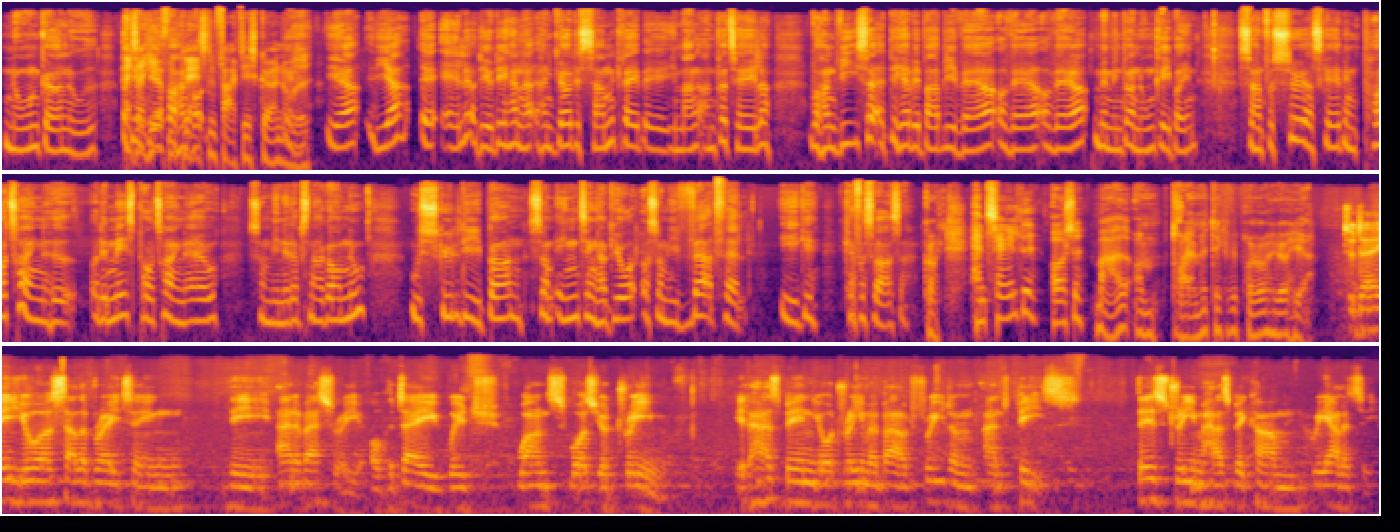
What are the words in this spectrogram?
nogen gør noget. Og Altså det er her derfor, på han hold- pladsen faktisk gør noget. Ja, ja, øh, alle, og det er jo det, han, han gør det samme greb øh, i mange andre taler, hvor han viser, at det her vil bare blive værre og værre og værre, medmindre nogen griber ind. Så han forsøger at skabe en påtrængenhed, og det mest påtrængende er jo, som vi netop snakker om nu, uskyldige børn, som ingenting har gjort, og som i hvert fald ikke kan forsvare sig. Godt. Han talte også meget om drømme. Det kan vi prøve at høre her. Today you are celebrating the anniversary of the day which once was your dream. It has been your dream about freedom and peace. This dream has become reality.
